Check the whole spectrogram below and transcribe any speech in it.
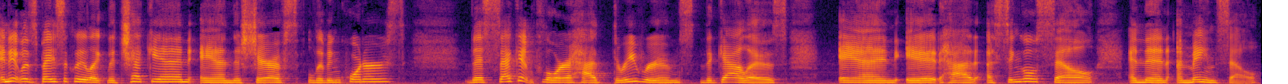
and it was basically like the check in and the sheriff's living quarters. The second floor had three rooms, the gallows, and it had a single cell and then a main cell.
